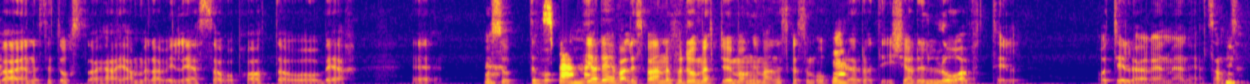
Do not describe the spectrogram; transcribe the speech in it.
hver eneste torsdag her hjemme der vi leser og prater og ber. Eh, og så- det var, Spennende. Ja, det er veldig spennende, for da møtte vi mange mennesker som opplevde at de ikke hadde lov til å tilhøre en menighet. sant? Mm.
